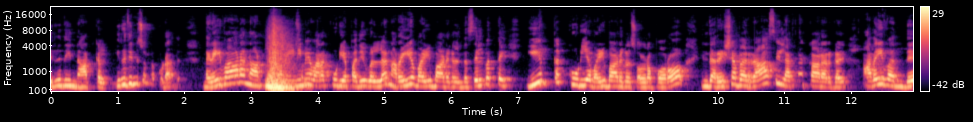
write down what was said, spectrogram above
இறுதி நாட்கள். இறுதின்னு சொல்லக்கூடாது. நிறைவான நாட்கள். நம்ம இனிமேல் வரக்கூடிய பதிவுகளில் நிறைய வழிபாடுகள் இந்த செல்வத்தை ஈர்க்கக்கூடிய வழிபாடுகள் சொல்கிற போகிறோம் இந்த ரிஷப ராசி லக்னக்காரர்கள் அதை வந்து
